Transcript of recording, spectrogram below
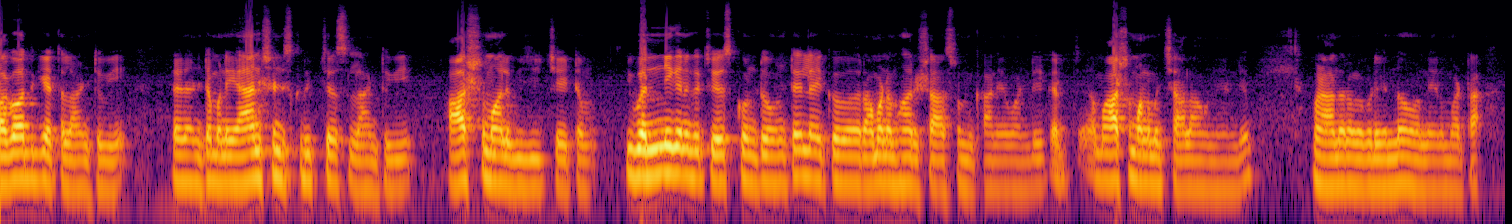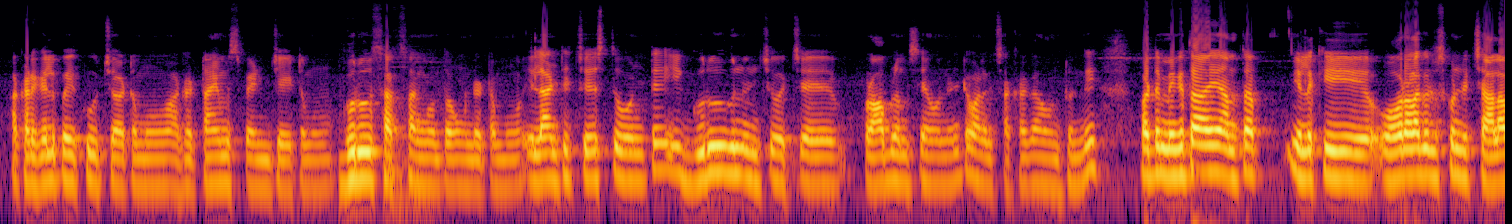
భగవద్గీత లాంటివి లేదంటే మన యాన్షియంట్ స్క్రిప్చర్స్ లాంటివి ఆశ్రమాలు విజిట్ చేయటం ఇవన్నీ కనుక చేసుకుంటూ ఉంటే లైక్ రమణ మహర్షి ఆశ్రమం కానివ్వండి ఇక్కడ ఆశ్రమాలు చాలా ఉన్నాయండి. మన ఆంధ్రాలో కూడా ఎన్నో ఉన్నాయి అనమాట అక్కడికి వెళ్ళిపోయి కూర్చోవటము అక్కడ టైం స్పెండ్ చేయటము గురువు సత్సంగంతో ఉండటము ఇలాంటివి చేస్తూ ఉంటే ఈ గురువు నుంచి వచ్చే ప్రాబ్లమ్స్ ఏమైనా ఉంటే వాళ్ళకి చక్కగా ఉంటుంది. బట్ మిగతా అంతా వీళ్ళకి ఓవరాల్గా చూసుకుంటే చాలా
